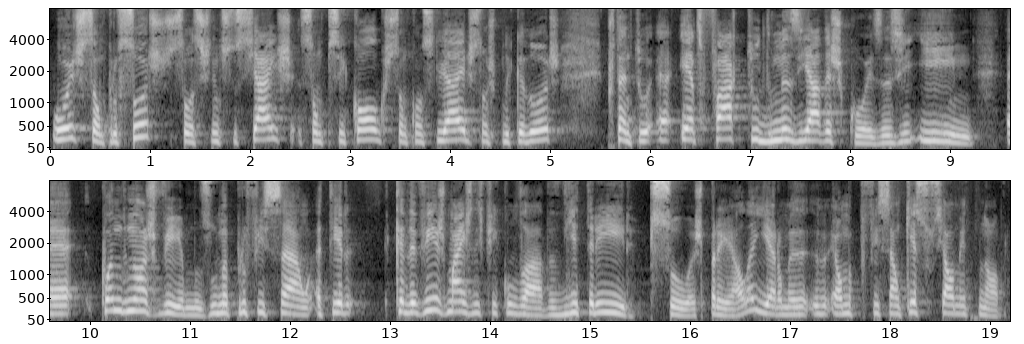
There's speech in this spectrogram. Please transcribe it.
hoje são professores, são assistentes sociais, são psicólogos, são conselheiros, são explicadores. Portanto, é de facto demasiadas coisas. E, e uh, quando nós vemos uma profissão a ter cada vez mais dificuldade de atrair pessoas para ela, e era uma, é uma profissão que é socialmente nobre,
